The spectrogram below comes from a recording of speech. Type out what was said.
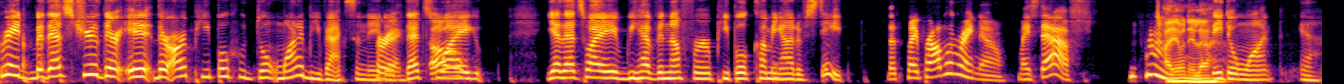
Right, but that's true. There is, there are people who don't want to be vaccinated. Correct. That's Oh. why yeah, that's why we have enough for people coming out of state. That's my problem right now. My staff. ayaw nila. They don't want. Yeah.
